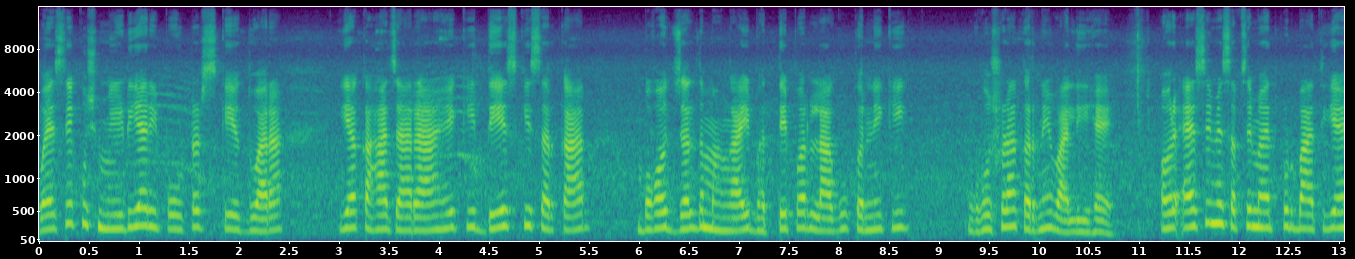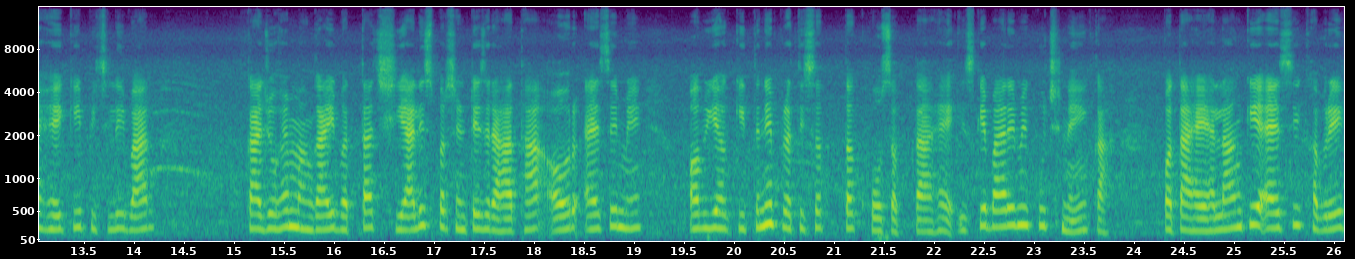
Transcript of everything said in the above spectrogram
वैसे कुछ मीडिया रिपोर्टर्स के द्वारा यह कहा जा रहा है कि देश की सरकार बहुत जल्द महँगाई भत्ते पर लागू करने की घोषणा करने वाली है। और ऐसे में सबसे महत्वपूर्ण बात यह है कि पिछली बार का जो है महँगाई भत्ता छियालीस परसेंटेज रहा था और ऐसे में अब यह कितने प्रतिशत तक हो सकता है, इसके बारे में कुछ नहीं कहा। पता है। हालाँकि ऐसी खबरें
